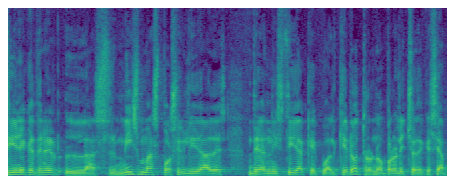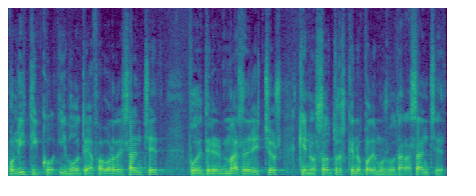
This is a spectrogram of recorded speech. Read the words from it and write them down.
tiene que tener las mismas posibilidades de amnistía que cualquier otro, ¿no? Por el hecho de que sea político y vote a favor de Sánchez, puede tener más derechos que nosotros que no podemos votar a Sánchez,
